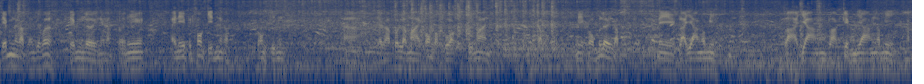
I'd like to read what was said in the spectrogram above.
เต็มนะครับท่านผู้ชมเต็มเลยนะครับตอนนี้อันนี้เป็นข้องกินนะครับข้องกินอ่าแล้วก็ผลไม้ข้องกับพวกที่มันนะครับมีครบเลยครับนี่ปลายางก็มี ปลายางปลาเก็มยางก็มีครับ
